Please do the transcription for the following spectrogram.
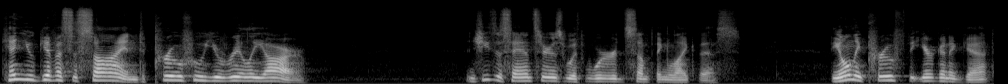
Can you give us a sign to prove who you really are? And Jesus answers with words something like this The only proof that you're going to get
